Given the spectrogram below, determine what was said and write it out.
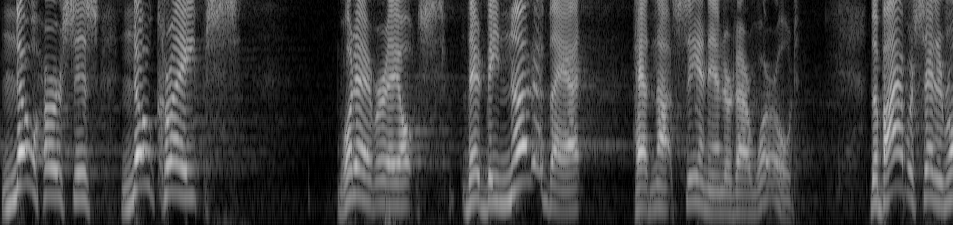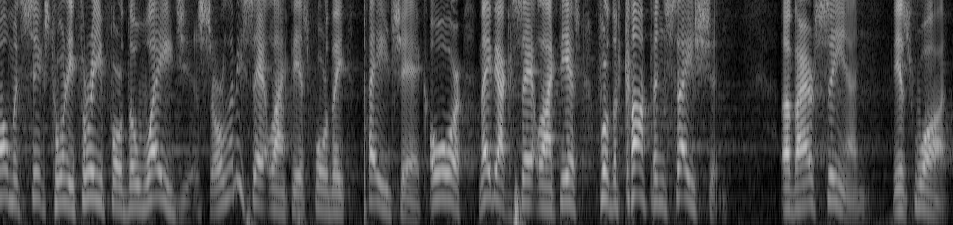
no hearses, no crepes, whatever else. There'd be none of that had not sin entered our world. The Bible said in Romans 6:23 for the wages, or let me say it like this, for the paycheck, or maybe I could say it like this, for the compensation of our sin is what?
